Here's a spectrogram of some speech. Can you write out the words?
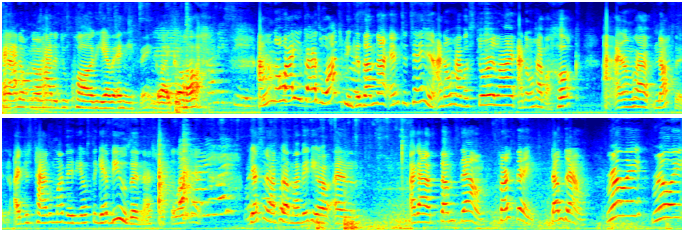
and I don't know how to do quality of anything. Like, ugh. Let me uh. see. I don't know why you guys watch me because I'm not entertaining. I don't have a storyline. I don't have a hook. I, I don't have nothing. I just title my videos to get views and that's just the way it is. Yesterday I put up my video and I got a thumbs down. First thing, thumbs down. Really? Really?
